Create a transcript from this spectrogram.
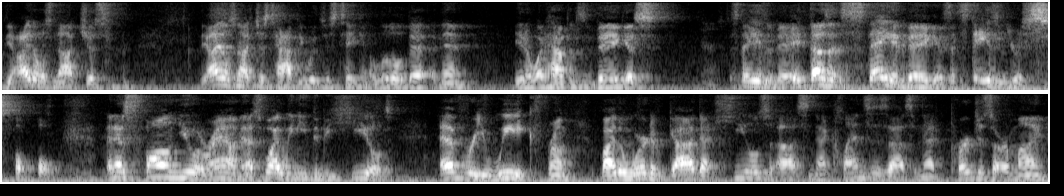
the idol is not just the idol's not just happy with just taking a little bit and then you know what happens in Vegas stays in Vegas. It doesn't stay in Vegas. It stays in your soul and has followed you around. And that's why we need to be healed every week from by the word of God that heals us and that cleanses us and that purges our mind.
